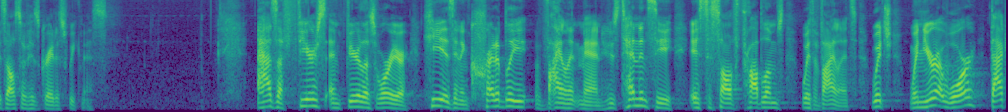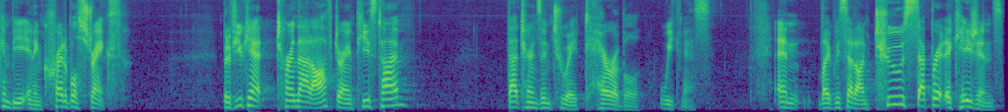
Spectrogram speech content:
is also his greatest weakness. As a fierce and fearless warrior, he is an incredibly violent man whose tendency is to solve problems with violence, which, when you're at war, that can be an incredible strength. But if you can't turn that off during peacetime, that turns into a terrible weakness. And like we said, on two separate occasions,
